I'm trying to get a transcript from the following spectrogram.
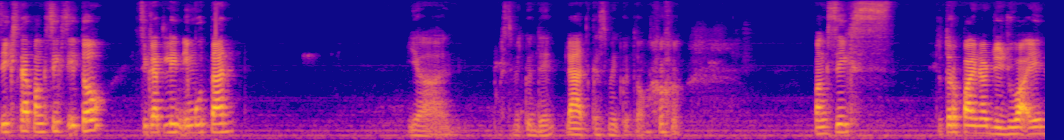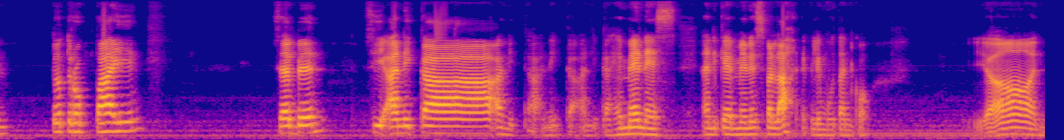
Six na, pang six ito. Si Kathleen Imutan. Yan. Classmate ko din. Lahat classmate ko to. Pang 6, tutropahin or jujuwain. Tutropahin. 7, si Anika, Anika, Anika, Anika Jimenez. Anika Jimenez pala. Nakalimutan ko. Yan.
